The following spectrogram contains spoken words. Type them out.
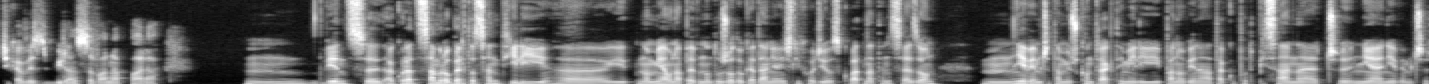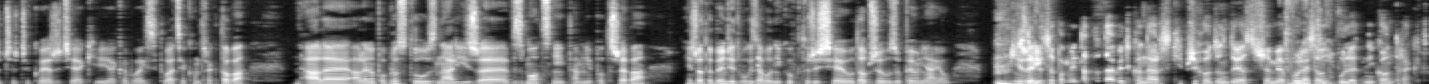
ciekawie zbilansowana para. Mm, Więc e, akurat sam Roberto Santilli e, no, miał na pewno dużo do gadania, jeśli chodzi o skład na ten sezon. Mm, Nie wiem, czy tam już kontrakty mieli panowie na ataku podpisane, czy nie. Nie wiem, czy, czy, czy kojarzycie, jaka była ich sytuacja kontraktowa, ale, ale no po prostu uznali, że wzmocnień tam nie potrzeba i że to będzie dwóch zawodników, którzy się dobrze uzupełniają. Jeżeli... Jeżeli Z tego co pamiętam, to Dawid Konarski przychodząc do Jastrzębia Dwuletni. podpisał dwuletni kontrakt.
